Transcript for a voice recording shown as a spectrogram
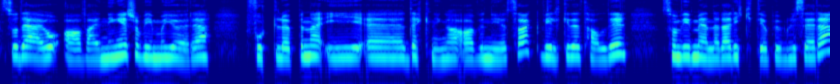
så det er jo avveininger som vi må gjøre fortløpende i eh, dekninga av en nyhetssak. Hvilke detaljer som vi mener det er riktig å publisere,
